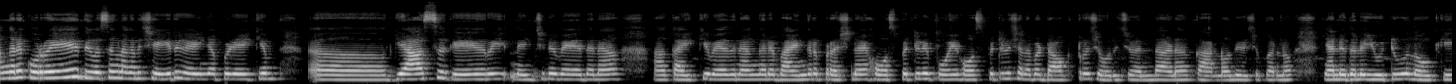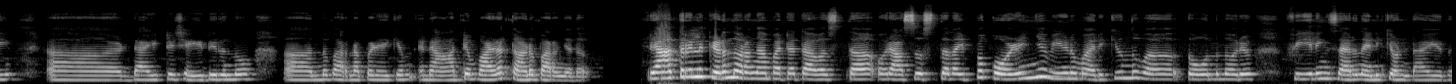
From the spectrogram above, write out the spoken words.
അങ്ങനെ കുറേ ദിവസങ്ങൾ അങ്ങനെ ചെയ്ത് കഴിഞ്ഞപ്പോഴേക്കും ഗ്യാസ് കയറി നെഞ്ചിന് വേദന കൈക്ക് വേദന അങ്ങനെ ഭയങ്കര പ്രശ്നമായി. ഹോസ്പിറ്റലിൽ പോയി. ഹോസ്പിറ്റലിൽ ചിലപ്പോൾ ഡോക്ടർ ചോദിച്ചു എന്താണ് കാരണമെന്ന് പറഞ്ഞു ഞാനിതുപോലെ യൂട്യൂബ് നോക്കി ഡയറ്റ് ചെയ്തിരുന്നു എന്ന് പറഞ്ഞപ്പോഴേക്കും എന്നെ ആദ്യം വഴക്കാണ് പറഞ്ഞത്. രാത്രിയിൽ കിടന്നുറങ്ങാൻ പറ്റാത്ത അവസ്ഥ ഒരു അസ്വസ്ഥത ഇപ്പോൾ കൊഴിഞ്ഞ് വീണ് മരിക്കുമെന്ന് തോന്നുന്ന ഒരു ഫീലിങ്സ് ആയിരുന്നു എനിക്കുണ്ടായത്.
